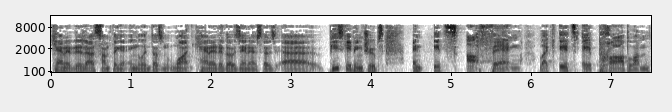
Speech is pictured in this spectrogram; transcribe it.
Canada does something that England doesn't want. Canada goes in as those uh, peacekeeping troops, and it's a thing. Like it's a problem.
